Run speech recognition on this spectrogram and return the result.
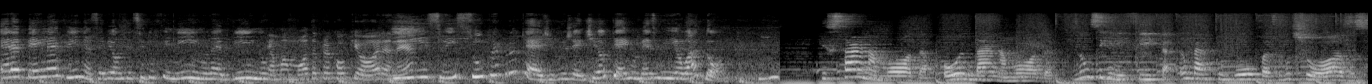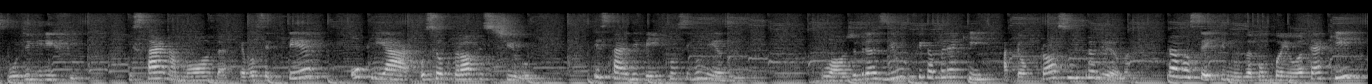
ela é bem levinha, você vê um tecido fininho, levinho. É uma moda pra qualquer hora, né? Isso, e super protege, viu, gente? Eu tenho mesmo e eu adoro. Estar na moda ou andar na moda não significa andar com roupas luxuosas ou de grife. Estar na moda é você ter ou criar o seu próprio estilo. Estar de bem consigo mesmo. O Auge Brasil fica por aqui. Até o próximo programa. Para você que nos acompanhou até aqui,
